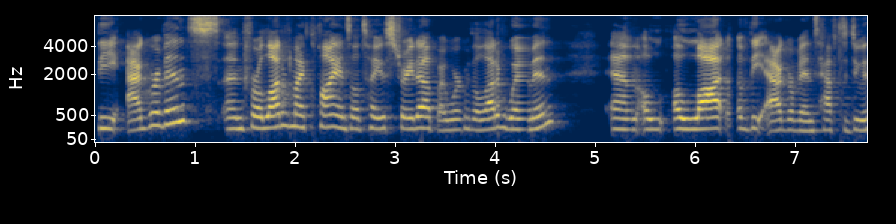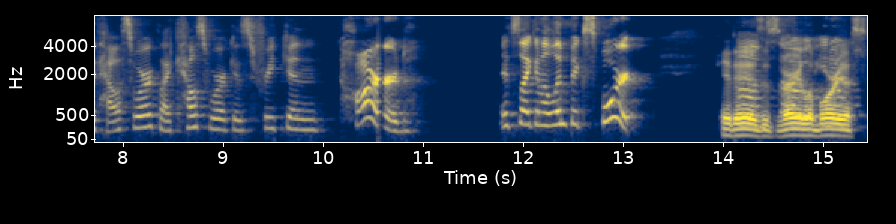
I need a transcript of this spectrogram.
the aggravants. And for a lot of my clients, I'll tell you straight up, I work with a lot of women and a, a lot of the aggravants have to do with housework. Like housework is freaking hard. It's like an Olympic sport. it is Um, it's very so, you know, laborious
